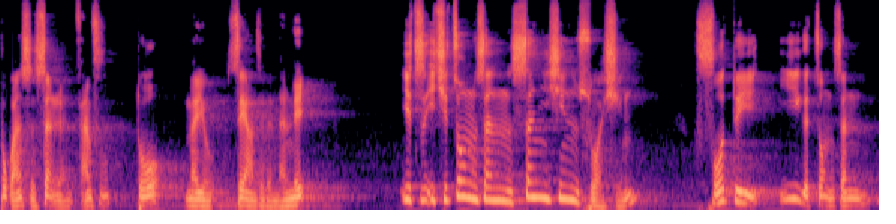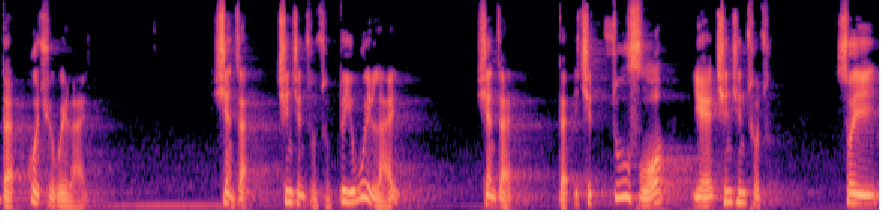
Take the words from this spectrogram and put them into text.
不管是圣人、凡夫，都没有这样子的能力。一知一切众生身心所行，佛对一个众生的过去、未来、现在清清楚楚；对于未来、现在的一切诸佛。也清清楚楚，所以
